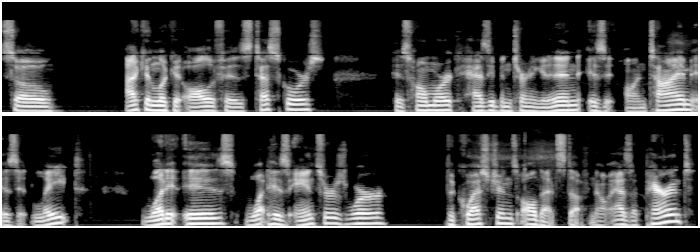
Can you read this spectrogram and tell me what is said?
So i can look at all of his test scores his homework. Has he been turning it in? Is it on time? Is it late? What it is? What his answers were? The questions? All that stuff. Now as a parent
